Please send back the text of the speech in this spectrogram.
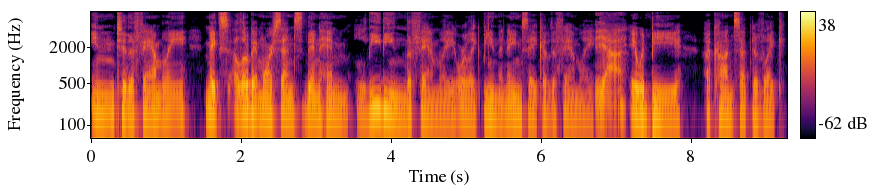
into the family makes a little bit more sense than him leading the family or like being the namesake of the family. Yeah. It would be a concept of like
